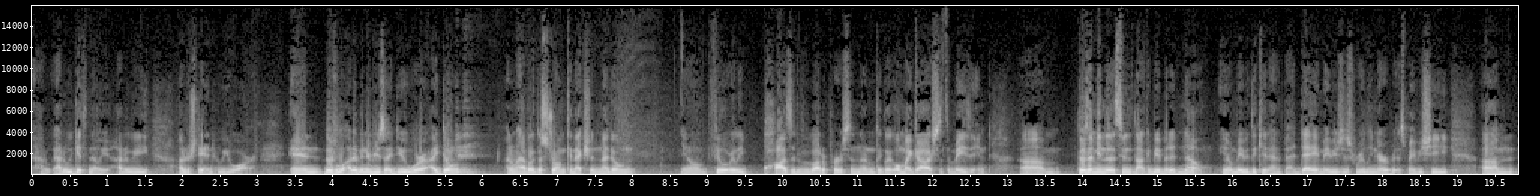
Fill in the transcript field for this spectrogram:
how, how do we get to know you? How do we understand who you are? And there's a lot of interviews I do where I don't I don't have like a strong connection. I don't you know feel really positive about a person. I don't think like oh my gosh, that's amazing. Um, does that mean that the student's not going to be admitted? No. You know, maybe the kid had a bad day. Maybe he's just really nervous. Maybe she um,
